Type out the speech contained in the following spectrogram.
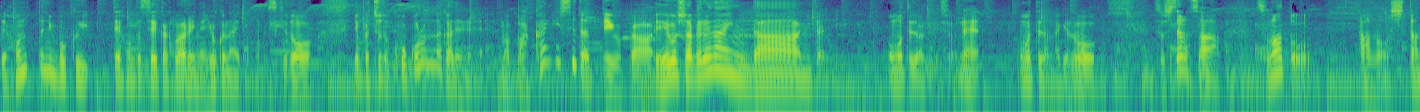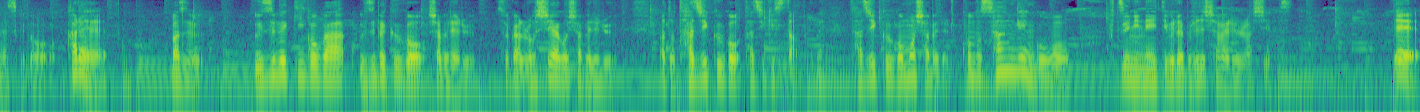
で本当に僕って本当性格悪いのは良くないと思うんですけどやっぱちょっと心の中でね、まあ、バカにしてたっていうか英語喋れないんだみたいに思ってたわけですよね。思ってたんだけどそしたらさその後あの知ったんですけど彼まずウズベキ語がウズベク語喋れる。それからロシア語喋れる。あとタジク語タジキスタンとかね。タジク語も喋れる。この3言語を普通にネイティブレベルで喋れるらしいです。で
